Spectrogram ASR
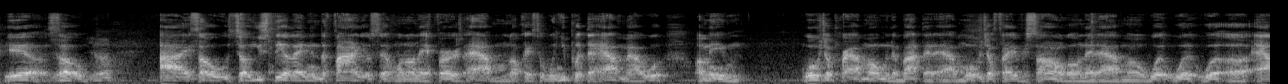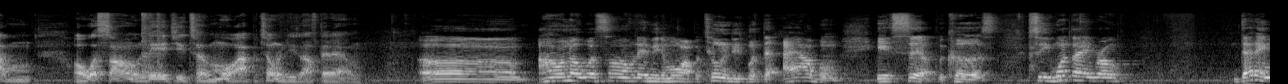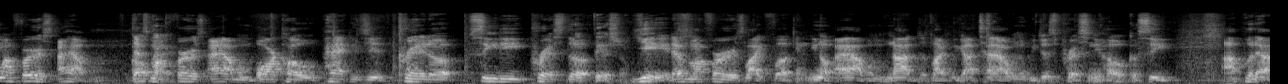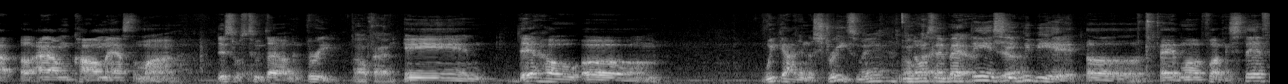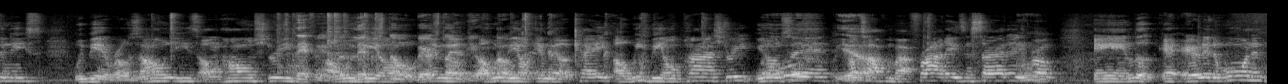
yeah. So yeah. Alright, so so you still ain't define yourself when on that first album. Okay, so when you put the album out, what I mean, what was your proud moment about that album? What was your favorite song on that album? Or what what what uh, album or what song led you to more opportunities off that album? Um, I don't know what song led me to more opportunities, but the album itself. Because see, one thing, bro, that ain't my first album. That's my first album, barcode, package it, printed up, CD, pressed up. Official. Yeah, that was my first like fucking, you know, album. Not just like we got towels and we just pressing the whole. Cause see, I put out an album called Mastermind. This was 2003 Okay. and that whole um we got in the streets, man. You know what I'm saying? Back yeah, then, shit, yeah. we be at uh at motherfucking Stephanie's, we be at Rosoni's on Home Street. Stephanie's, or the we be on ML, or we be on MLK, or we be on Pine Street. You know what I'm saying? yeah. I'm talking about Fridays and Saturdays, bro. Mm-hmm. And look, at early in the morning.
